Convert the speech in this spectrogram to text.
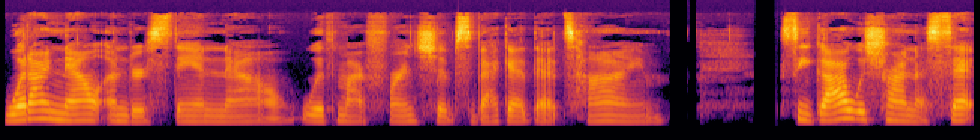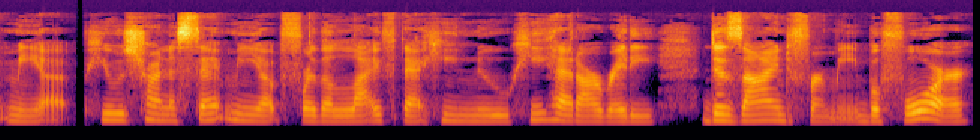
what I now understand now with my friendships back at that time, see, God was trying to set me up. He was trying to set me up for the life that He knew He had already designed for me before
